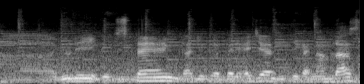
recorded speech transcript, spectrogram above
uh, unit sistem dan juga band agent di tingkat 16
